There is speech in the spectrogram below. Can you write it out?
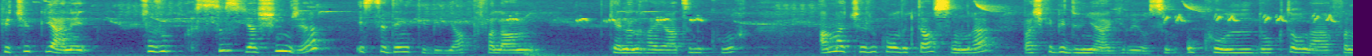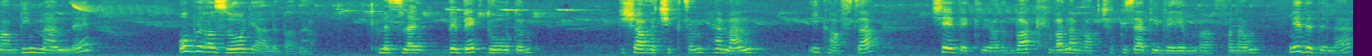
Küçük yani çocuksuz yaşınca istediğin gibi yap falan kendi hayatını kur. Ama çocuk olduktan sonra başka bir dünya giriyorsun. Okul, doktorlar falan bilmem ne. O biraz zor geldi bana. Mesela bebek doğdum. Dışarı çıktım hemen ilk hafta. Şey bekliyorum. Bak bana bak çok güzel bir bebeğim var falan. Ne dediler?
